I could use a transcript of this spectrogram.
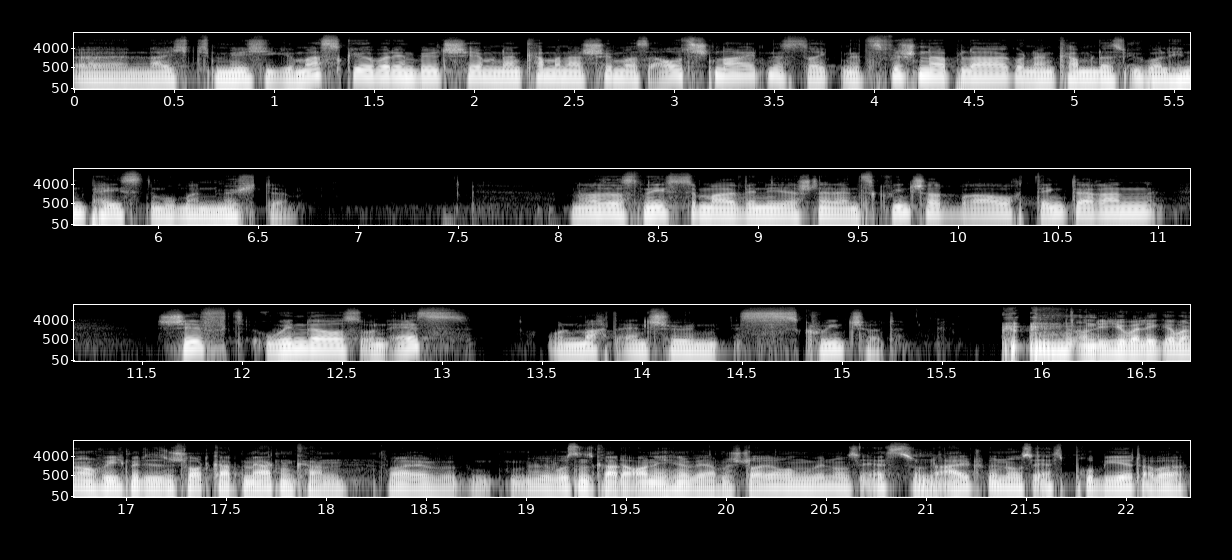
äh, leicht milchige Maske über dem Bildschirm und dann kann man da schön was ausschneiden, ist direkt eine Zwischenablage und dann kann man das überall hinpasten, wo man möchte. Na, Also das nächste Mal, wenn ihr schnell einen Screenshot braucht, denkt daran, Shift, Windows und S und macht einen schönen Screenshot. Und ich überlege immer noch, wie ich mir diesen Shortcut merken kann, weil wir wussten es gerade auch nicht. Ne? Wir haben Steuerung Windows S und Alt Windows S probiert, aber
